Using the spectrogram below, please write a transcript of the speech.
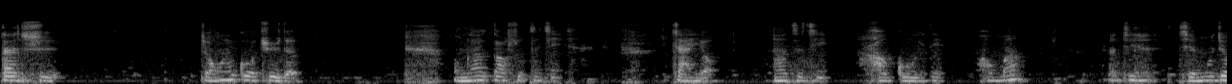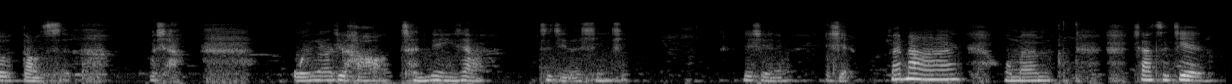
但是。总会过去的，我们要告诉自己加油，让自己好过一点，好吗？那今天节目就到此，我想我应该去好好沉淀一下自己的心情。谢谢你们，谢谢，拜拜，我们下次见。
